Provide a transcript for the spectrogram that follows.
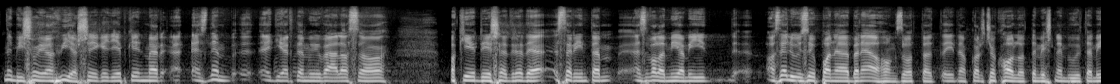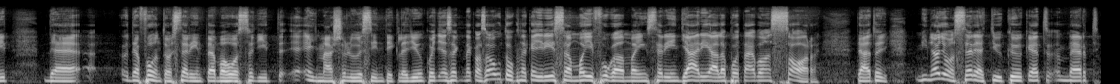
Nem is olyan hülyeség egyébként, mert ez nem egyértelmű válasz a, a kérdésedre, de szerintem ez valami, ami az előző panelben elhangzott, tehát én akkor csak hallottam és nem ültem itt, de de fontos szerintem ahhoz, hogy itt egymással őszinték legyünk, hogy ezeknek az autóknak egy része a mai fogalmaink szerint gyári állapotában szar. Tehát, hogy mi nagyon szeretjük őket, mert,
